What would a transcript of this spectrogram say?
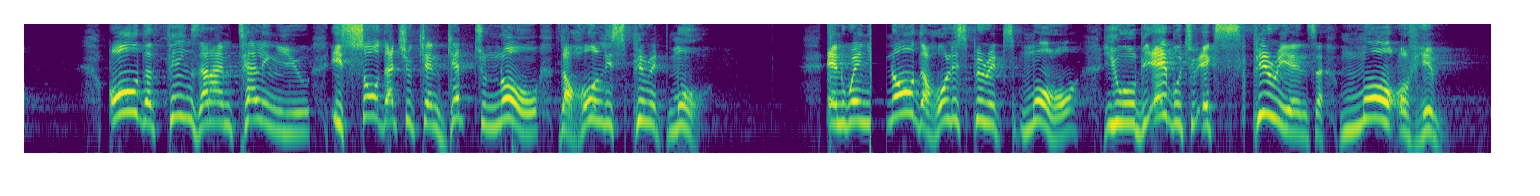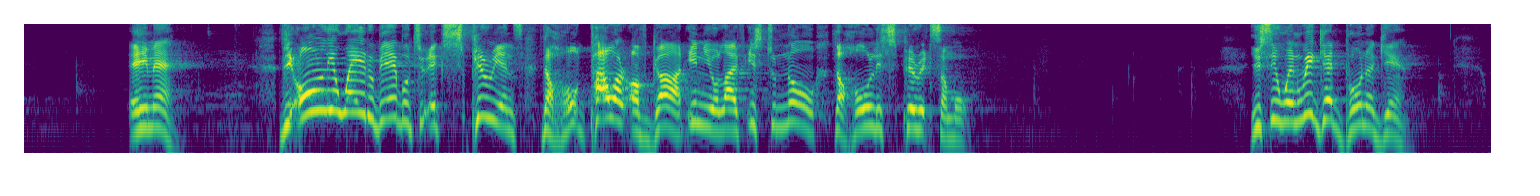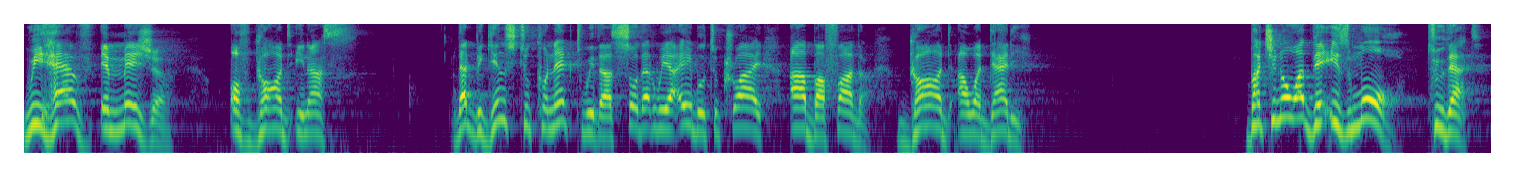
All the things that I'm telling you is so that you can get to know the Holy Spirit more. And when you know the Holy Spirit more, you will be able to experience more of Him. Amen. The only way to be able to experience the whole power of God in your life is to know the Holy Spirit some more. You see, when we get born again, we have a measure of God in us that begins to connect with us so that we are able to cry, Abba, Father, God, our daddy. But you know what? There is more to that.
